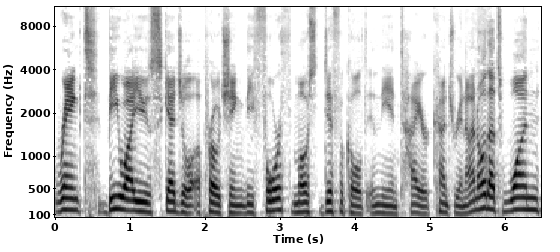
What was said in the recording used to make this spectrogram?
ranked BYU's schedule approaching the fourth most difficult in the entire country. And I know that's one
